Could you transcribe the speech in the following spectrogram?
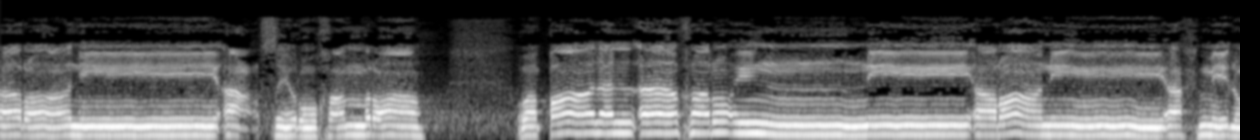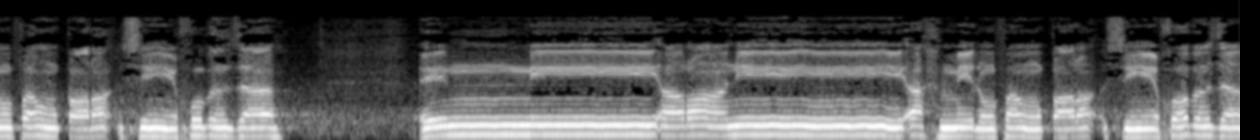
أراني أعصر خمرا وقال الآخر إني أراني أحمل فوق رأسي خبزا. إني أراني أحمل فوق رأسي خبزا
